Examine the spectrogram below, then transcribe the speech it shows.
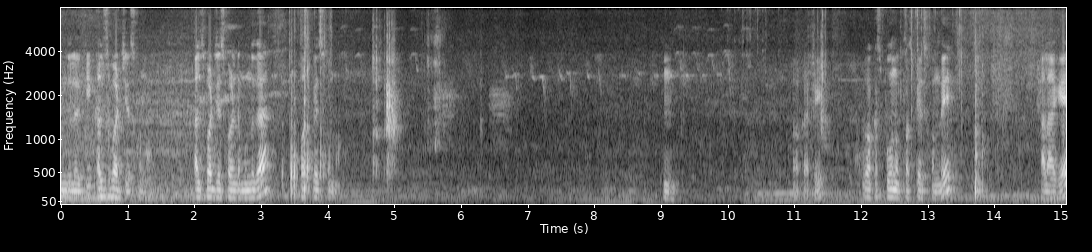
ఇందులోకి కలుసుబాటు చేసుకున్నాం కలుసుబాటు చేసుకోవాలంటే ముందుగా పసుపు వేసుకున్నాం ఒకటి ఒక స్పూన్ పసుపు వేసుకుంది. అలాగే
